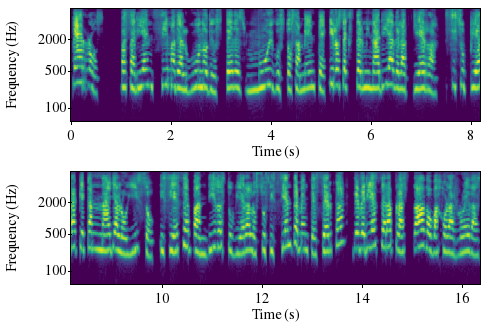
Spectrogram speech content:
perros, pasaría encima de alguno de ustedes muy gustosamente y los exterminaría de la tierra. Si supiera qué canalla lo hizo y si ese bandido estuviera lo suficientemente cerca, debería ser aplastado bajo las ruedas.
